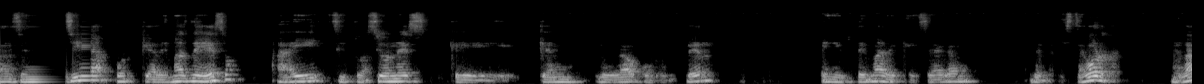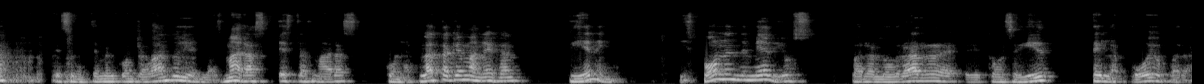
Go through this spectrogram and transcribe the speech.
tan sencilla porque además de eso hay situaciones que, que han logrado corromper en el tema de que se hagan de la vista gorda, ¿verdad? Eso en el tema del contrabando y en las maras, estas maras, con la plata que manejan, tienen disponen de medios para lograr eh, conseguir el apoyo para,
